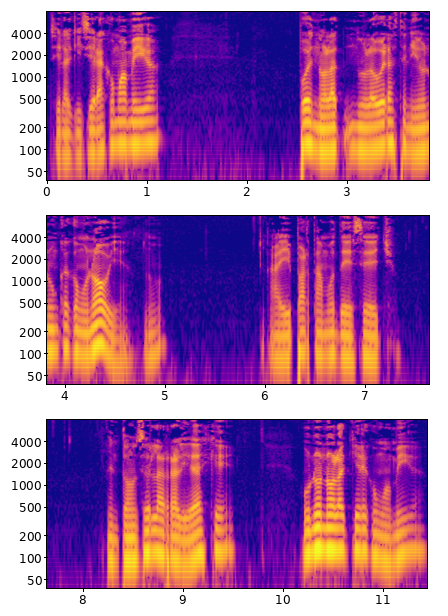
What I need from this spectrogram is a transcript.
si la quisieras como amiga, pues no la, no la hubieras tenido nunca como novia, ¿no? Ahí partamos de ese hecho. Entonces la realidad es que uno no la quiere como amiga,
